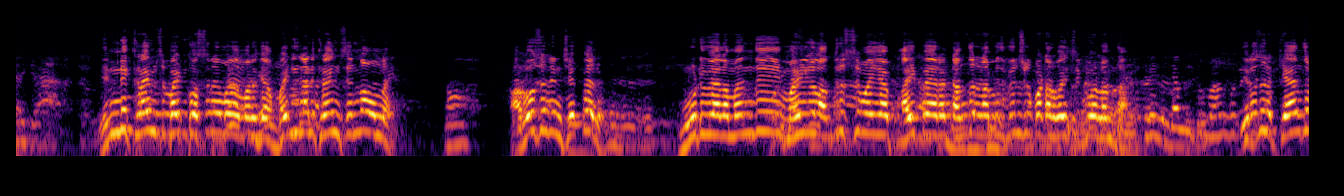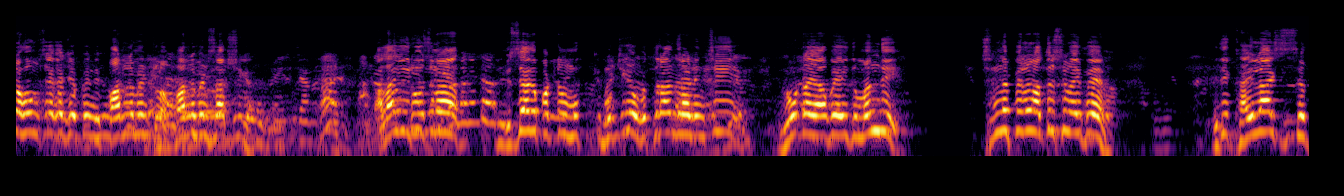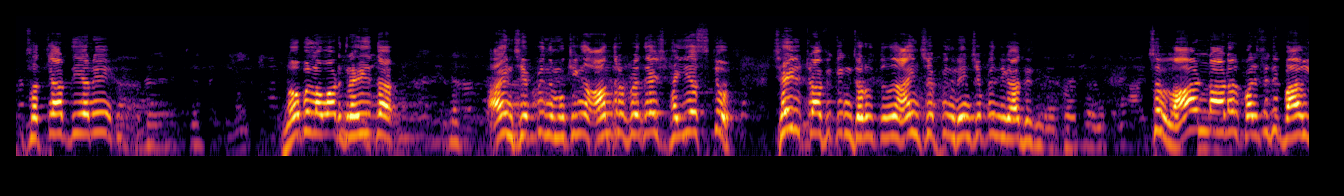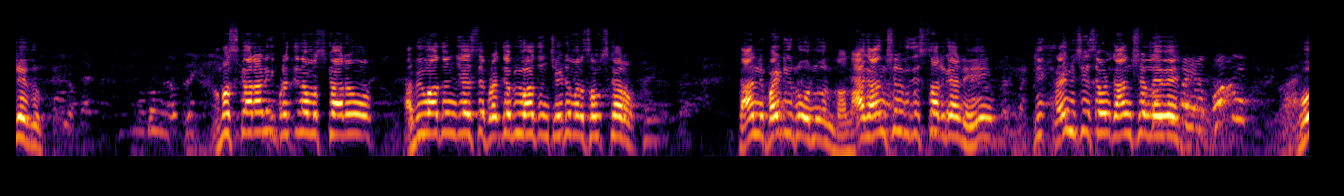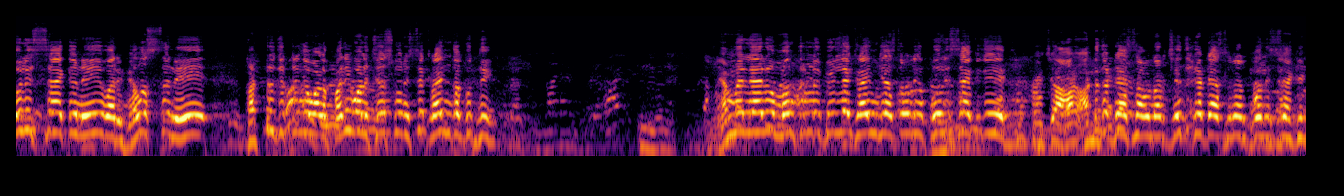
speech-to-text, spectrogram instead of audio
ఎన్ని క్రైమ్స్ బయటకు వస్తున్నాయి మనకి బయటికి రాని క్రైమ్స్ ఎన్నో ఉన్నాయి. ఆ రోజు నేను చెప్పాను. మూడు వేల మంది మహిళలు అదృశ్యమయ్యా అయిపోయారంటే అందరూ నా మీద విరుచుకుపడ్డారు వైసీపీ వాళ్ళంతా. ఈ రోజున కేంద్ర హోంశాఖ చెప్పింది పార్లమెంట్లో పార్లమెంట్ సాక్షిగా. అలాగే ఈ రోజున విశాఖపట్నం ముఖ్యంగా ఉత్తరాంధ్ర నుంచి నూట యాభై ఐదు మంది చిన్నపిల్లలు అదృశ్యం అయిపోయారు ఇది కైలాష్ సత్యార్థి అని నోబెల్ అవార్డు గ్రహీత ఆయన చెప్పింది ముఖ్యంగా ఆంధ్రప్రదేశ్ హైయెస్ట్ చైల్డ్ ట్రాఫికింగ్ జరుగుతుంది. ఆయన చెప్పింది నేను చెప్పింది కాదు ఇది. సో లా అండ్ ఆర్డర్ పరిస్థితి బాగలేదు. నమస్కారానికి ప్రతి నమస్కారం అభివాదం చేస్తే ప్రతి అభివాదం చేయడం మన సంస్కారం. దాన్ని బయటికి నువ్వు నువ్వు నాకు ఆంక్షలు విధిస్తారు కానీ నీ క్రైమ్ చేసేవాడికి ఆంక్షలు లేవే. పోలీస్ శాఖని వారి వ్యవస్థని కట్టుదిట్టంగా వాళ్ళ పని వాళ్ళు చేసుకొని ఇస్తే క్రైమ్ తగ్గుద్ది. ఎమ్మెల్యేలు మంత్రులు వీళ్ళే క్రైమ్ చేస్తున్నారు. పోలీస్ శాఖకి అడ్డు కట్టేస్తా ఉన్నారు చేతులు కట్టేస్తున్నారు పోలీస్ శాఖకి.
